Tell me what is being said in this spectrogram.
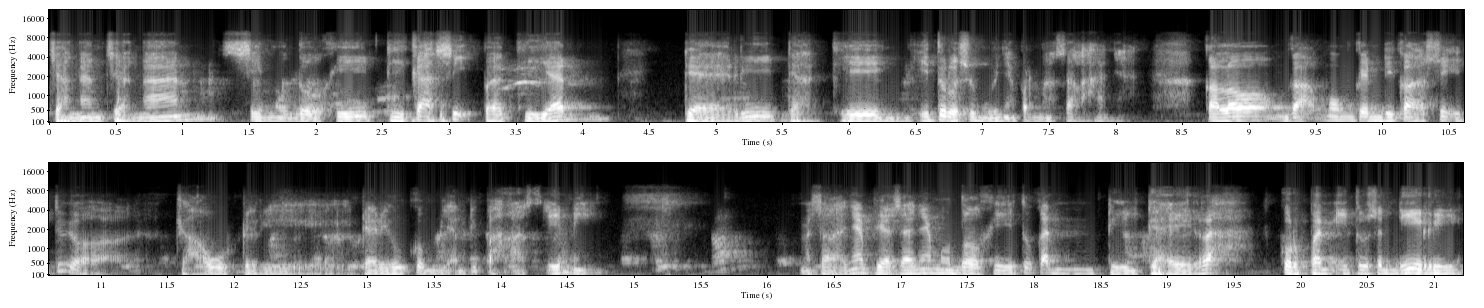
jangan-jangan si mudohi dikasih bagian dari daging. Itu loh sungguhnya permasalahannya. Kalau nggak mungkin dikasih itu ya jauh dari dari hukum yang dibahas ini. Masalahnya biasanya mundohi itu kan di daerah kurban itu sendiri.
